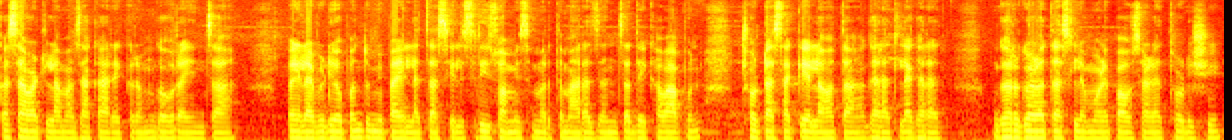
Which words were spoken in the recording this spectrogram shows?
कसा वाटला माझा कार्यक्रम गौराईंचा? पहिला व्हिडिओ पण तुम्ही पाहिलाच असेल. श्री स्वामी समर्थ महाराजांचा देखावा आपण छोटासा केला होता घरातल्या घरात. घरगळत असल्यामुळे पावसाळ्यात थोडीशी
